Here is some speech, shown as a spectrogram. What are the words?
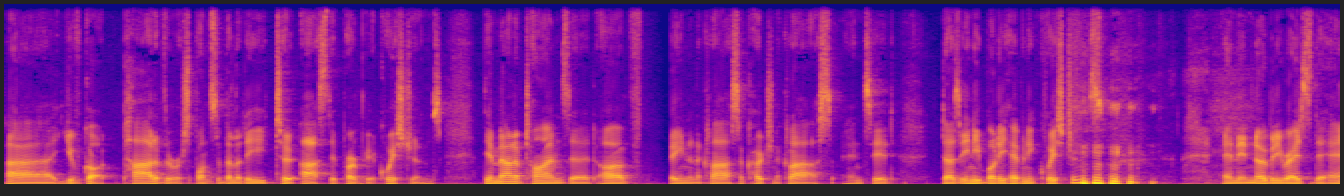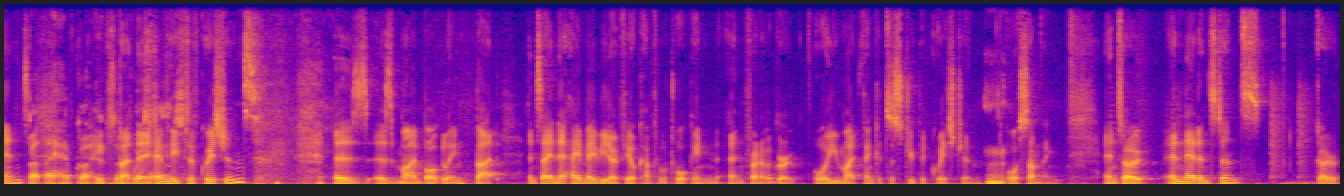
uh, you've got part of the responsibility to ask the appropriate questions. The amount of times that I've been in a class or coaching a class and said, "Does anybody have any questions?" and then nobody raises their hands But they have got heaps of but questions. they have heaps of questions is is mind boggling. But and saying that, hey, maybe you don't feel comfortable talking in front of a group, or you might think it's a stupid question mm. or something. And so, in that instance, go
